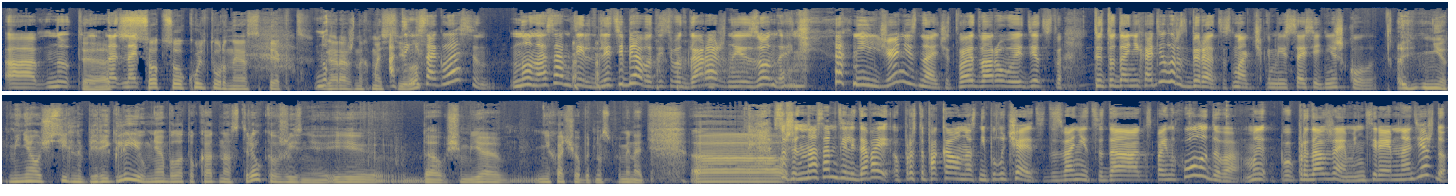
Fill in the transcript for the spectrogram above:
а, ну, Так, на- на- социокультурный аспект Ну, гаражных а массивов. ты не согласен? Но на самом деле для тебя вот эти вот гаражные зоны, они, они ничего не значат. Твое дворовое детство. Ты туда не ходил разбираться с мальчиками из соседней школы? Э, Нет, меня очень сильно берегли. У меня была только одна стрелка в жизни. И да, в общем, я не хочу об этом вспоминать. А, Слушай, ну на самом деле, давай, просто пока у нас не получается дозвониться до господина Холодова, мы продолжаем и не теряем надежду.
